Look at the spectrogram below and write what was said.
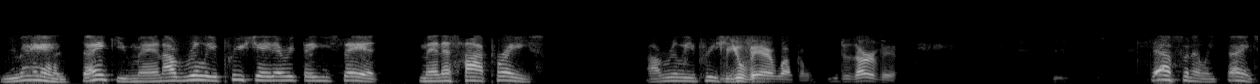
Man, thank you, man. I really appreciate everything you said. Man, that's high praise. I really appreciate You're it. very welcome. You deserve it. Definitely. Thanks.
